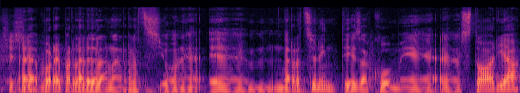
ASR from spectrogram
Sì, sì. eh, vorrei parlare della narrazione. Ehm, narrazione intesa come eh, storia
